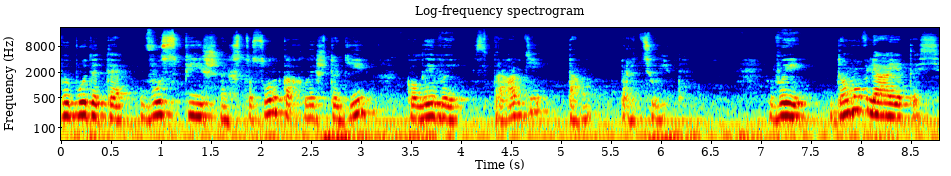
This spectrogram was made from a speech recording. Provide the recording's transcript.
ви будете в успішних стосунках лише тоді, коли ви справді там працюєте. Ви домовляєтесь,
